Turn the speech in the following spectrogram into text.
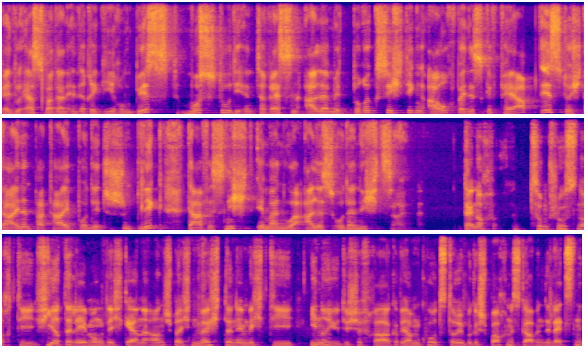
Wenn du erstmal dann in der Regierung bist, musst du die Interessen aller mit berücksichtigen, auch wenn es gefärbt ist durch deinen parteipolitischen Blick, darf es nicht immer nur alles oder nichts sein. Dennoch zum Schluss noch die vierte Lähmung, die ich gerne ansprechen möchte, nämlich die innerjüdische Frage. Wir haben kurz darüber gesprochen. Es gab in den letzten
